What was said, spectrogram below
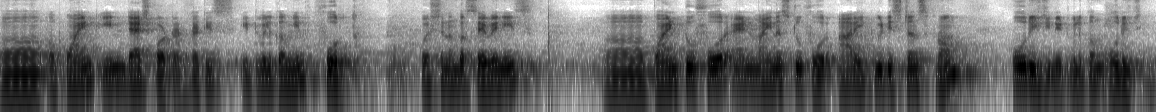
Uh, a point in dash quadrant that is it will come in fourth. Question number 7 is uh, 0.24 and minus 24 are equidistant from origin. It will come origin.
